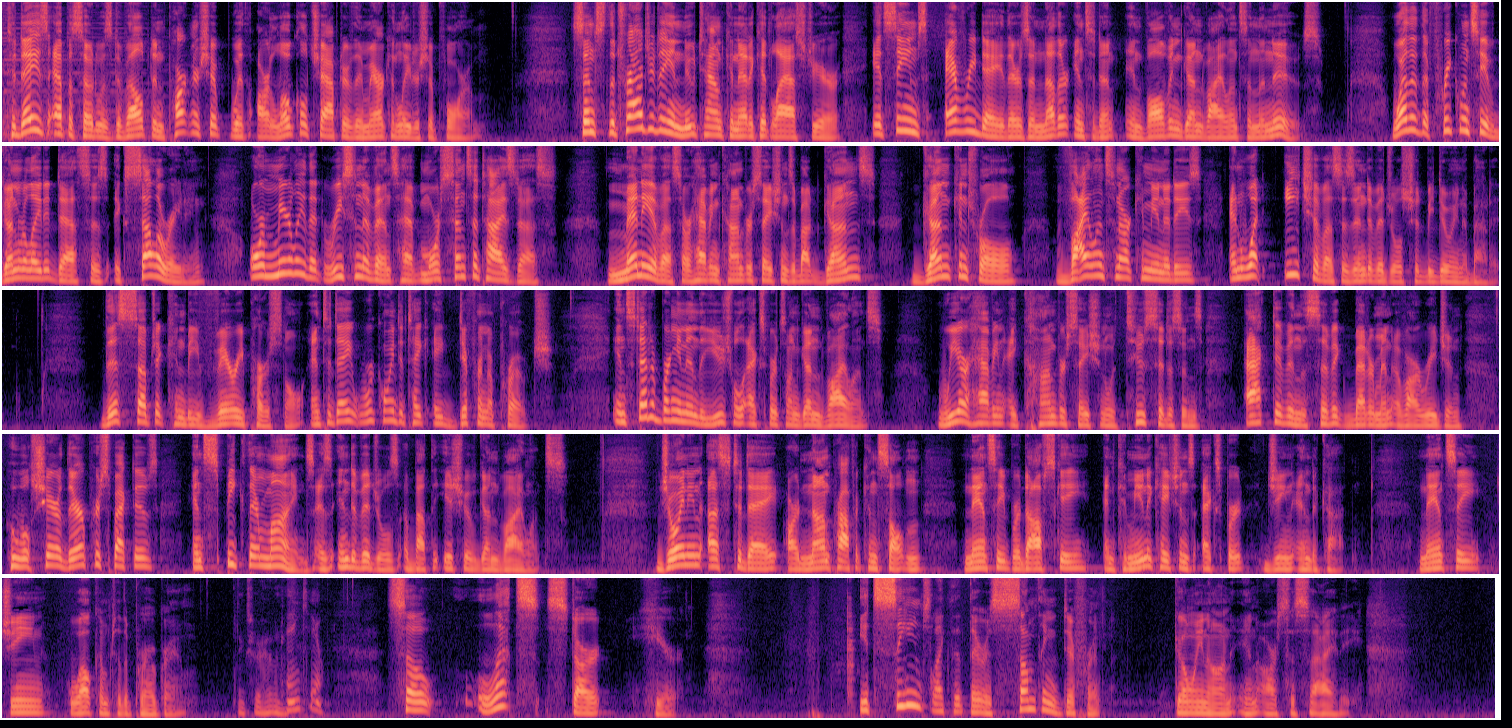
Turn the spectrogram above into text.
Today's episode was developed in partnership with our local chapter of the American Leadership Forum. Since the tragedy in Newtown, Connecticut last year, it seems every day there's another incident involving gun violence in the news. Whether the frequency of gun related deaths is accelerating or merely that recent events have more sensitized us, many of us are having conversations about guns, gun control, violence in our communities, and what each of us as individuals should be doing about it. This subject can be very personal, and today we're going to take a different approach. Instead of bringing in the usual experts on gun violence, we are having a conversation with two citizens active in the civic betterment of our region who will share their perspectives and speak their minds as individuals about the issue of gun violence. Joining us today are nonprofit consultant Nancy Brodovsky, and communications expert Gene Endicott. Nancy, Gene, welcome to the program. Thanks for having me. Thank you. So let's start here. It seems like that there is something different going on in our society.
